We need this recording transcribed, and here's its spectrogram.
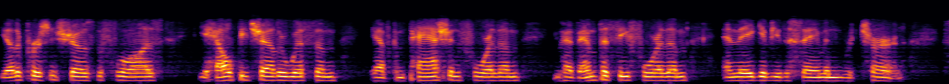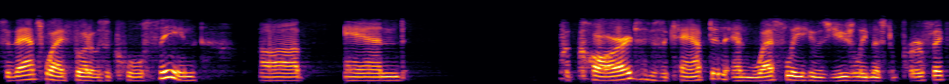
the other person shows the flaws, you help each other with them, you have compassion for them, you have empathy for them, and they give you the same in return. So that's why I thought it was a cool scene. Uh, and Picard, who's the captain, and Wesley, who's usually Mr. Perfect,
